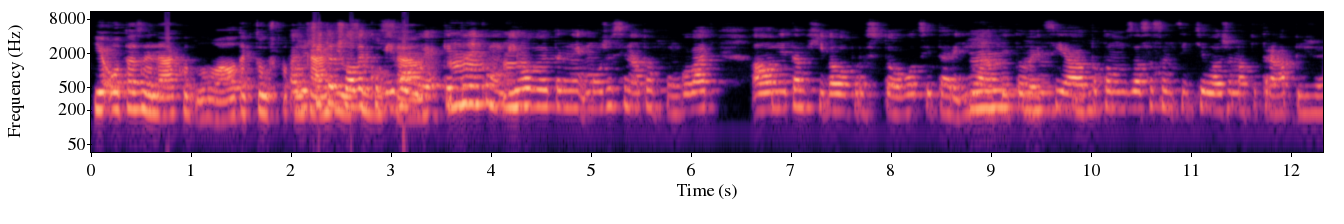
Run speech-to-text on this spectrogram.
Je otázne na ako dlho, ale tak to už A potom že či to každý človeku usúdi sám. vyhovuje. Keď to Mm, niekomu mm. vyhovuje, tak ne, môže si na tom fungovať, ale mne tam chýbalo proste to ovocie, tá rýža a Mhm, tieto mhm, veci a mhm. potom zase som cítila, že ma to trápi, že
